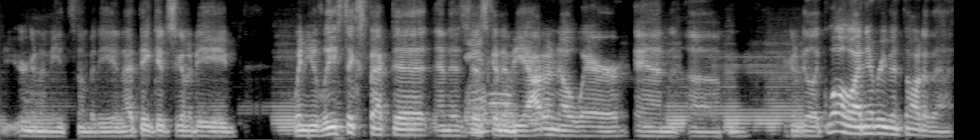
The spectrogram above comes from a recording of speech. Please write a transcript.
you're going to mm-hmm. meet somebody. And I think it's going to be when you least expect it and it's just going to be out of nowhere. And um, you're going to be like, whoa, I never even thought of that.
